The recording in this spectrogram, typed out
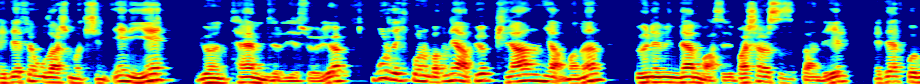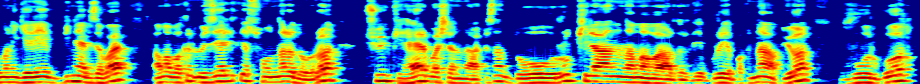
hedefe ulaşmak için en iyi yöntemdir diye söylüyor. Buradaki konu bakın ne yapıyor? Plan yapmanın öneminden bahsediyor. Başarısızlıktan değil. Hedef koymanın gereği bir nebze var ama bakın özellikle sonlara doğru çünkü her başarının arkasında doğru planlama vardır diye buraya bakın ne yapıyor? Vurgu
